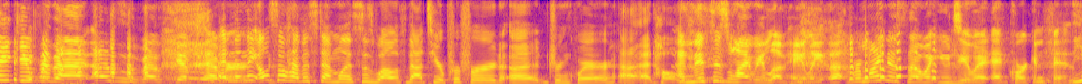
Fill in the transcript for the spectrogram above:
Thank you for that. This is the best gift ever. and then they also have a stemless as well, if that's your preferred uh, drinkware uh, at home. And this is why we love Hailey. Uh, remind us though what you do at, at Cork and Fizz. Yeah,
